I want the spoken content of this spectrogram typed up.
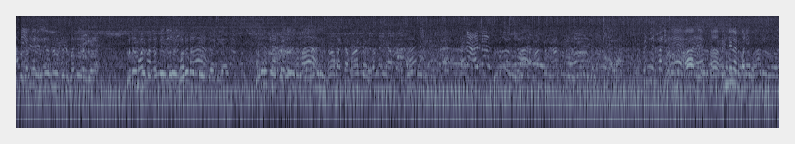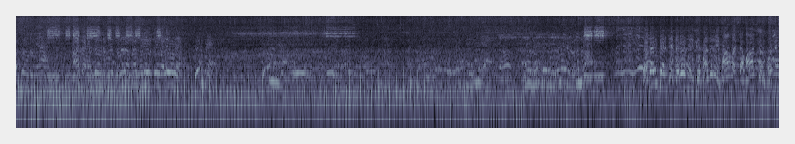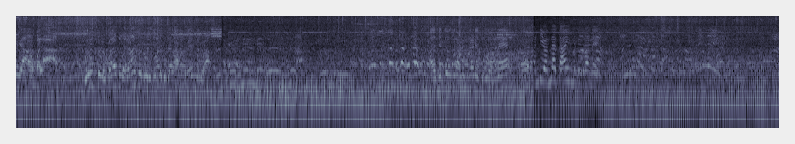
முதல் பெண்டில் பண்ணிடுவோம் முதல் பரிசு பெறுவதற்கு மதுரை மாவட்டம் ஆத்தூர் பொன்னையா அம்பலா திருத்தூர் பாட்டிய ராஜனூர் மாடு தலாம் வேண்டுவா அது செட்டு வந்து முன்னாடி வச்சுக்கிடுவாங்களே? வண்டி வந்தா தாங்கி மட்டும் விடுறானே ஏய் நான் வருடா என்ன சொல்லி விடு ஆறாவது ஏழாவது வருது ஏழாவது வருது போயிருக்கு இந்த வண்டி அங்கே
